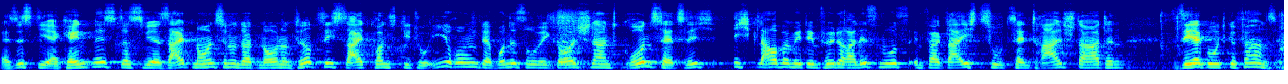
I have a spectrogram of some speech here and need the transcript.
Es ist die Erkenntnis, dass wir seit 1949, seit Konstituierung der Bundesrepublik Deutschland grundsätzlich, ich glaube, mit dem Föderalismus im Vergleich zu Zentralstaaten sehr gut gefahren sind.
